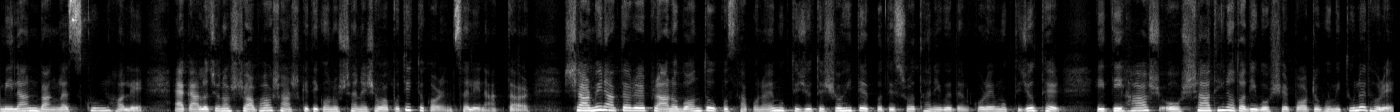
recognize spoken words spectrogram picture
মিলান বাংলা স্কুল হলে এক আলোচনা সভা ও সাংস্কৃতিক অনুষ্ঠানে সভাপতিত্ব করেন সেলিনা আক্তার। শারমিন আক্তারের প্রাণবন্ত উপস্থাপনায় মুক্তিযুদ্ধের শহীদের প্রতি শ্রদ্ধা নিবেদন করে মুক্তিযুদ্ধের ইতিহাস ও স্বাধীনতা দিবসের পটভূমি তুলে ধরে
